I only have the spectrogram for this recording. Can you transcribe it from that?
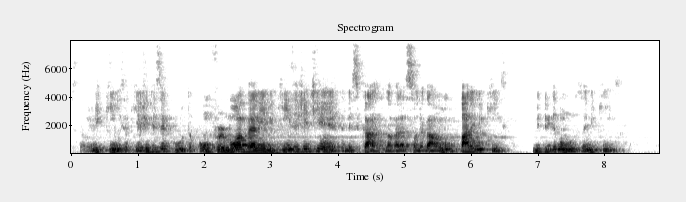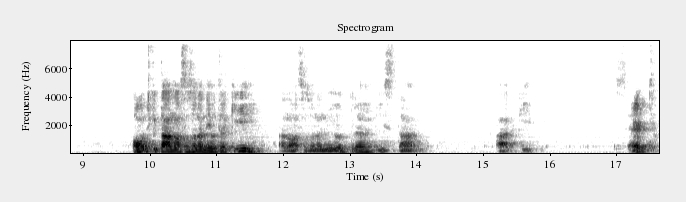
estamos em M15, aqui a gente executa. Confirmou a vela em M15, a gente entra, nesse caso, na variação de H1 para M15. M30 não usa, M15. Onde que está a nossa zona neutra aqui? A nossa zona neutra está aqui. Certo?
